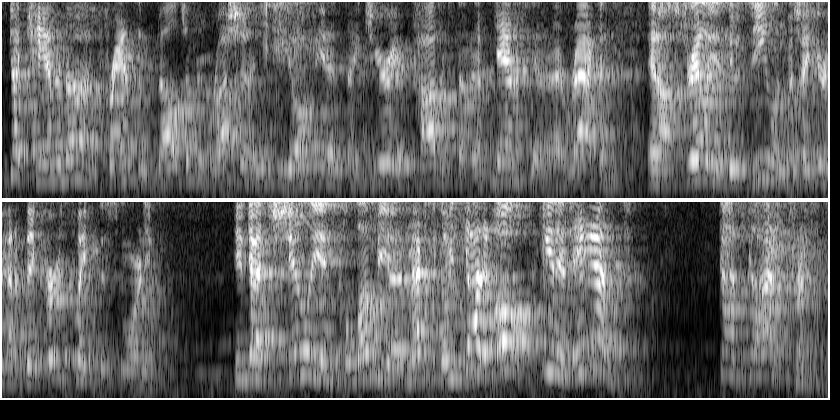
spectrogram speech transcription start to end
He's got Canada and France and Belgium and Russia and Ethiopia and Nigeria and Kazakhstan and Afghanistan and Iraq and, and Australia and New Zealand, which I hear had a big earthquake this morning. He's got Chile and Colombia and Mexico. He's got it all in his hands. God's got it, friends.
